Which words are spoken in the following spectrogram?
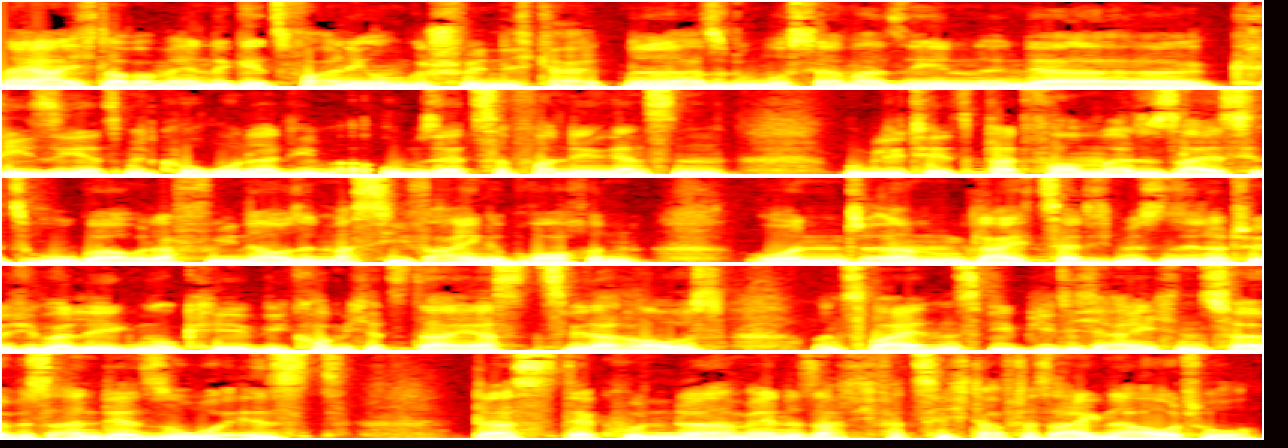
Naja, ich glaube, am Ende geht es vor allen Dingen um Geschwindigkeit. Ne? Also du musst ja mal sehen, in der äh, Krise jetzt mit Corona, die Umsätze von den ganzen Mobilitätsplattformen, also sei es jetzt Uber oder FreeNow, sind massiv eingebrochen. Und ähm, gleichzeitig müssen sie natürlich überlegen, okay, wie komme ich jetzt da erstens wieder raus? Und zweitens, wie biete ich eigentlich einen Service an, der so ist, dass der Kunde am Ende sagt, ich verzichte auf das eigene Auto.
